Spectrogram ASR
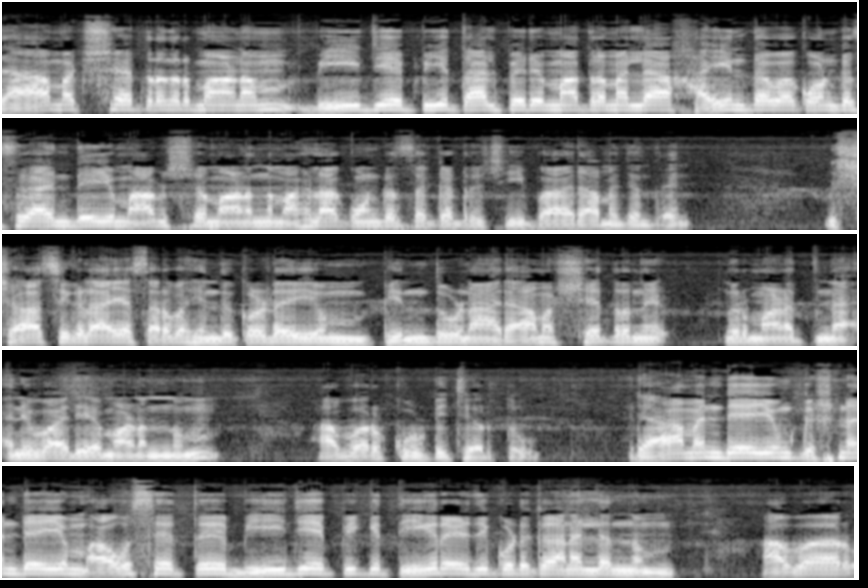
രാമക്ഷേത്ര നിർമ്മാണം ബി ജെ പി താൽപ്പര്യം മാത്രമല്ല ഹൈന്ദവ കോൺഗ്രസ്സുകാരന്റെയും ആവശ്യമാണെന്ന് മഹിളാ കോൺഗ്രസ് സെക്രട്ടറി ഷീപ രാമചന്ദ്രൻ. വിശ്വാസികളായ സർവഹിന്ദുക്കളുടെയും പിന്തുണ രാമക്ഷേത്ര നിർമ്മാണത്തിന് അനിവാര്യമാണെന്നും അവർ കൂട്ടിച്ചേർത്തു. രാമന്റെയും കൃഷ്ണന്റെയും ഔസ്യത്ത് ബി ജെ പിക്ക് തീരെഴുതി കൊടുക്കാനല്ലെന്നും അവർ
